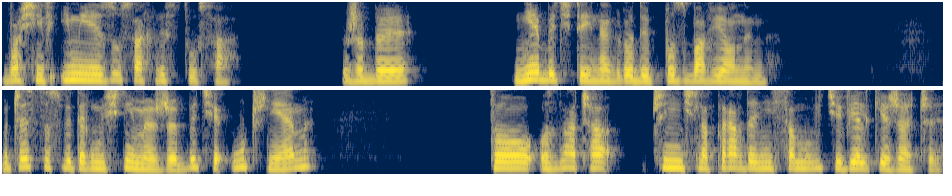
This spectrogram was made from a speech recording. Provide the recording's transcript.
właśnie w imię Jezusa Chrystusa, żeby nie być tej nagrody pozbawionym. My często sobie tak myślimy, że bycie uczniem to oznacza czynić naprawdę niesamowicie wielkie rzeczy.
